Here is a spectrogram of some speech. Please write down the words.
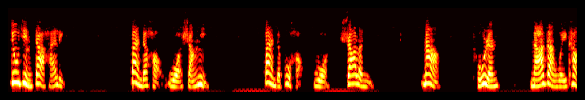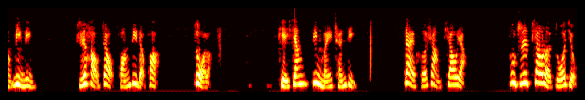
丢进大海里。办得好，我赏你；办得不好，我杀了你。那仆人哪敢违抗命令，只好照皇帝的话做了。铁箱并没沉底。在河上漂呀，不知漂了多久，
